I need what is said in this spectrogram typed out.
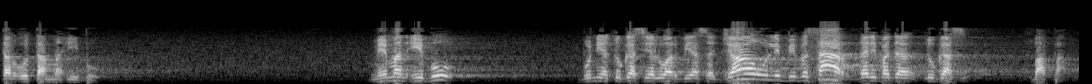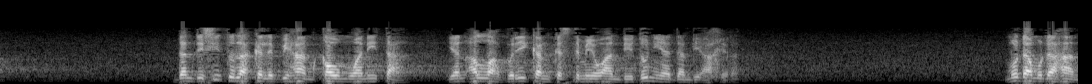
terutama ibu Memang ibu punya tugas yang luar biasa, jauh lebih besar daripada tugas bapa. Dan disitulah kelebihan kaum wanita yang Allah berikan keistimewaan di dunia dan di akhirat. Mudah-mudahan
